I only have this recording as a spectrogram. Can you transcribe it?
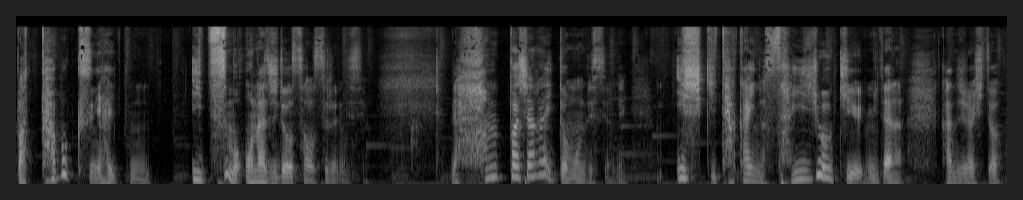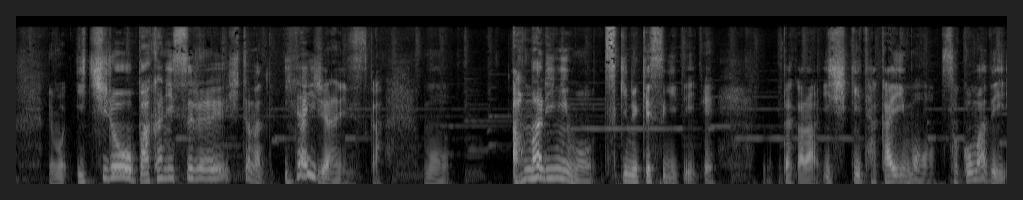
バッターボックスに入っていつも同じ動作をするんですよ。で半端じゃないと思うんですよね。意識高いの最上級みたいな感じの人でもイチローをバカにする人なんていないじゃないですか。もうあまりにも突き抜けすぎていてだから意識高いもそこまで行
